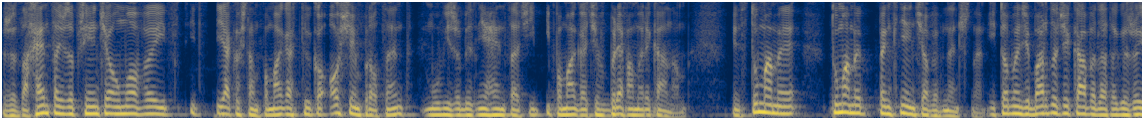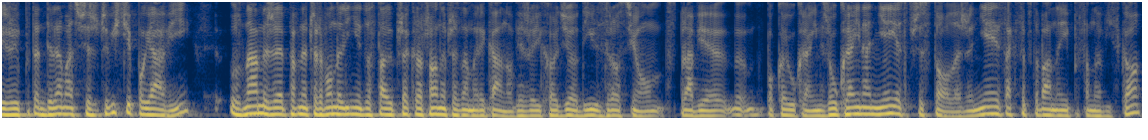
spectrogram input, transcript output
że zachęcać do przyjęcia umowy i, i, jakoś tam pomagać, tylko 8% mówi, żeby zniechęcać i, i pomagać wbrew Amerykanom. Więc tu mamy, tu mamy pęknięcia wewnętrzne. I to będzie bardzo ciekawe, dlatego że jeżeli ten dylemat się rzeczywiście pojawi, uznamy, że pewne czerwone linie zostały przekroczone przez Amerykanów, jeżeli chodzi o deal z Rosją w sprawie y, pokoju Ukrainy, że Ukraina nie jest przy stole, że nie jest akceptowane jej stanowisko,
